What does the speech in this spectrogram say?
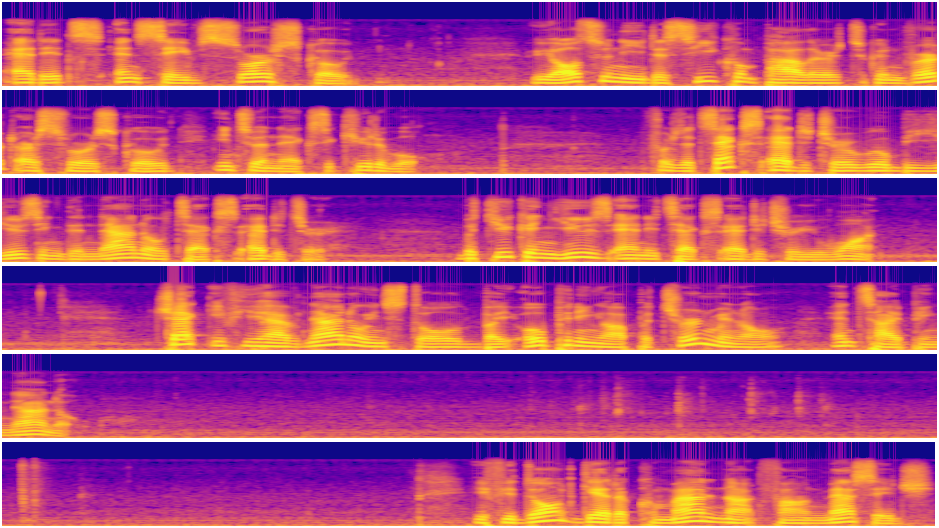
edits, and saves source code. We also need a C compiler to convert our source code into an executable. For the text editor, we'll be using the Nano text editor, but you can use any text editor you want. Check if you have Nano installed by opening up a terminal and typing Nano. If you don't get a command not found message,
